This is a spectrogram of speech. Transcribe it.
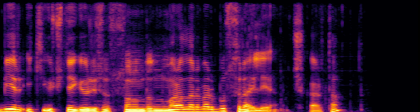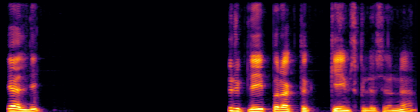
1, 2, 3 diye görüyorsunuz sonunda numaralar var. Bu sırayla çıkartan. Geldik. Sürükleyip bıraktık Games klasörüne.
